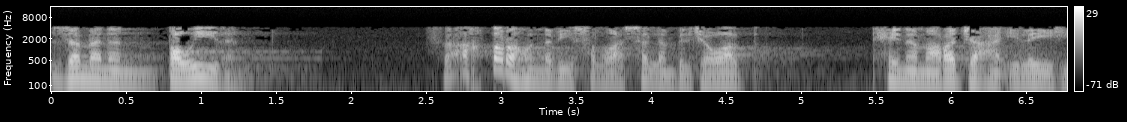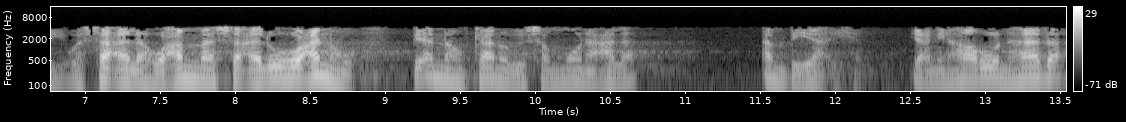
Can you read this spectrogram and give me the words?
زمنا طويلا. فأخبره النبي صلى الله عليه وسلم بالجواب حينما رجع إليه وسأله عما سألوه عنه بأنهم كانوا يسمون على أنبيائهم. يعني هارون هذا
